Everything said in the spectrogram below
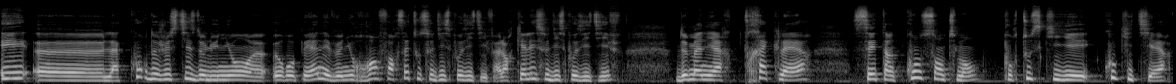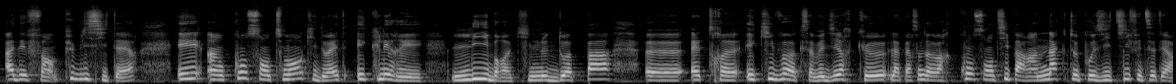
et euh, la Cour de justice de l'Union euh, européenne est venue renforcer tout ce dispositif. Alors quel est ce dispositif? De manière très claire, c'est un consentement pour tout ce qui est cookie tiers à des fins publicitaires et un consentement qui doit être éclairé, libre, qui ne doit pas euh, être équivoque. Ça veut dire que la personne doit avoir consenti par un acte positif, etc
